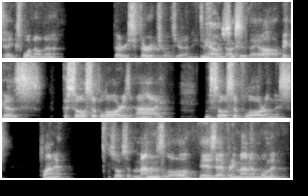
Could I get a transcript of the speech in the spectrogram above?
takes one on a very spiritual journey to Yeah, find out just- who they are because the source of law is I. The source of law on this planet, source of man's law is every man and woman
